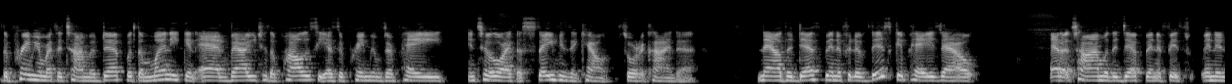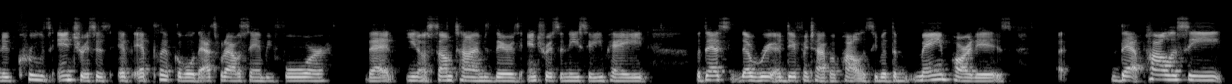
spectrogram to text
the premium at the time of death, but the money can add value to the policy as the premiums are paid into like a savings account, sort of kind of. Now, the death benefit of this get paid out at a time when the death benefits and it accrues interest is if applicable. That's what I was saying before. That you know sometimes there's interest that needs to be paid but that's a, a different type of policy. But the main part is uh, that policy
